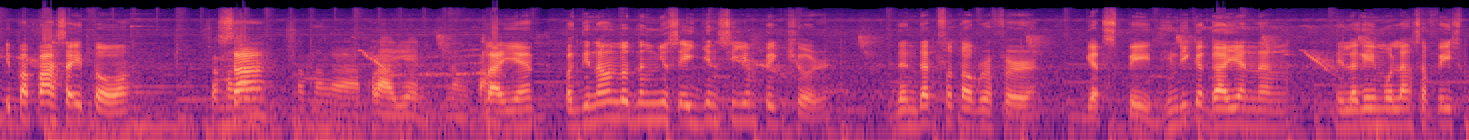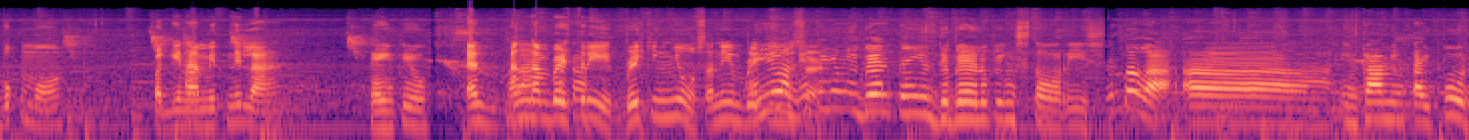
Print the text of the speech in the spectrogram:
ipapasa ito Sa mga, Sa- sa mga client ng fan. client. Pag dinownload ng news agency yung picture, then that photographer gets paid. Hindi kagaya ng nilagay mo lang sa Facebook mo, pag ginamit nila. Thank you. And ang Ah, number ito. three, breaking news. Ano yung breaking Ayun, news, ito sir? yung event na yung developing stories. Halimbawa, ah, incoming typhoon,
